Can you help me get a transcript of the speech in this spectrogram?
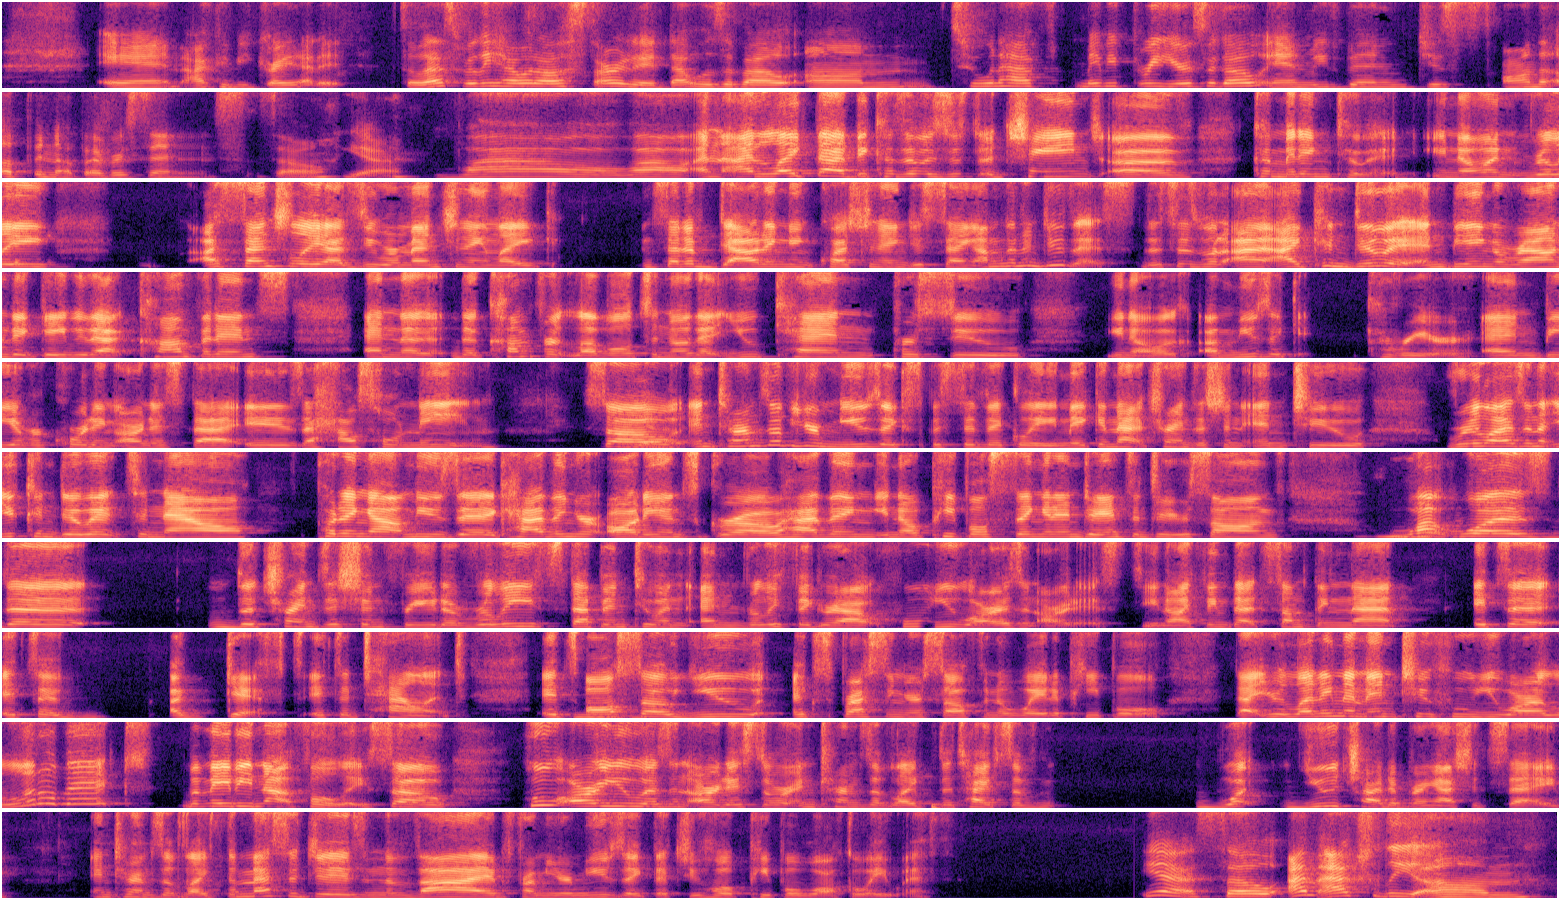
and i can be great at it. So that's really how it all started. That was about um two and a half maybe three years ago and we've been just on the up and up ever since. So yeah. Wow wow. And i like that because it was just a change of committing to it you know and really essentially as you were mentioning like instead of doubting and questioning just saying i'm going to do this this is what I, I can do it and being around it gave you that confidence and the the comfort level to know that you can pursue you know a, a music career and be a recording artist that is a household name. So, yeah. in terms of your music specifically, making that transition into realizing that you can do it to now putting out music, having your audience grow, having, you know, people singing and dancing to your songs, mm-hmm. what was the the transition for you to really step into and, and really figure out who you are as an artist? You know, I think that's something that it's a it's a a gift, it's a talent. It's mm also you expressing yourself in a way to people that you're letting them into who you are a little bit, but maybe not fully. So, who are you as an artist, or in terms of like the types of what you try to bring, I should say, in terms of like the messages and the vibe from your music that you hope people walk away with? Yeah, so I'm actually um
